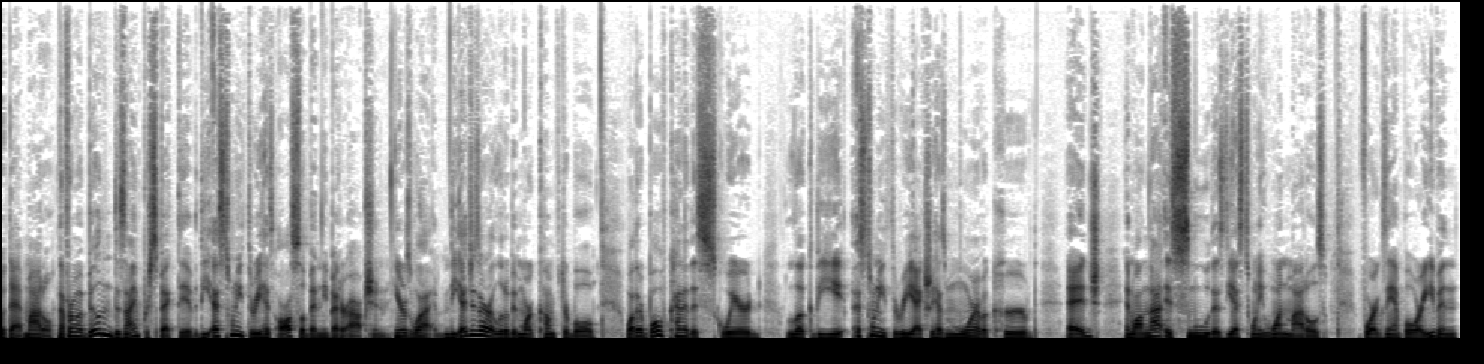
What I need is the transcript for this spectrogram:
with that model. Now, from a build and design perspective, the S23 has also been the better option. Here's why. The edges are a little bit more comfortable. While they're both kind of this squared look, the S23 actually has more of a curved edge. And while not as smooth as the S21 models, for example, or even,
